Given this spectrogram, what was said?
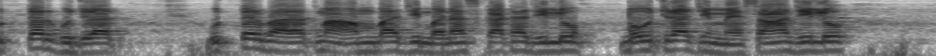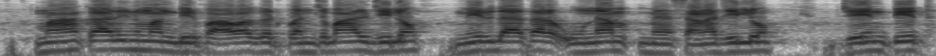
ઉત્તર ગુજરાત, ઉત્તર ભારતમાં અંબાજી બનાસકાંઠા જિલ્લો, બહુચરાજી મહેસાણા જિલ્લો મહાકાલીનું મંદિર પાવાગઢ પંચમહાલ જિલ્લો મીરદાતાર ઉના મહેસાણા જિલ્લો, જૈન તીર્થ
